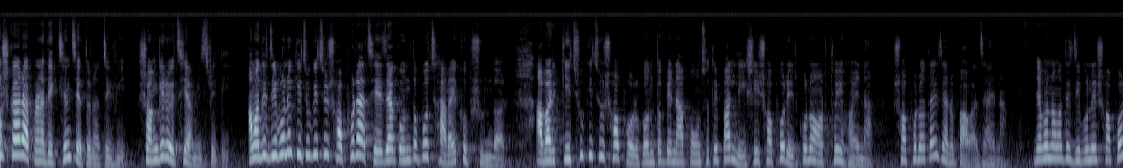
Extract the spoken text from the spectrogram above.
নমস্কার, আপনারা দেখছেন চেতনা টিভি। সঙ্গে রয়েছে আমি স্মৃতি। আমাদের জীবনে কিছু কিছু সফর আছে যা গন্তব্য ছাড়াই খুব সুন্দর। আবার কিছু কিছু সফর গন্তব্যে না পৌঁছতে পারলে সেই সফরের কোনো অর্থই হয় না। সফলতাই যেন পাওয়া যায় না। যেমন আমাদের জীবনের সফর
